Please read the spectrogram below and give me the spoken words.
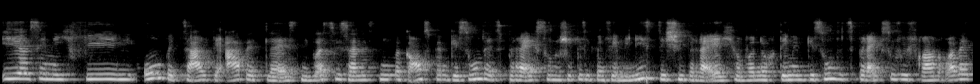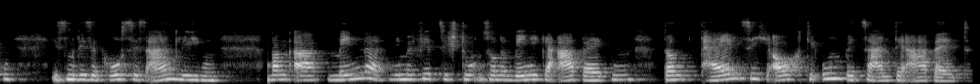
irrsinnig viel unbezahlte Arbeit leisten. Ich weiß, wir sind jetzt nicht mehr ganz beim Gesundheitsbereich, sondern schon ein bisschen beim feministischen Bereich. Aber nachdem im Gesundheitsbereich so viele Frauen arbeiten, ist mir das ein großes Anliegen. Wenn auch Männer nicht mehr 40 Stunden, sondern weniger arbeiten, dann teilt sich auch die unbezahlte Arbeit.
